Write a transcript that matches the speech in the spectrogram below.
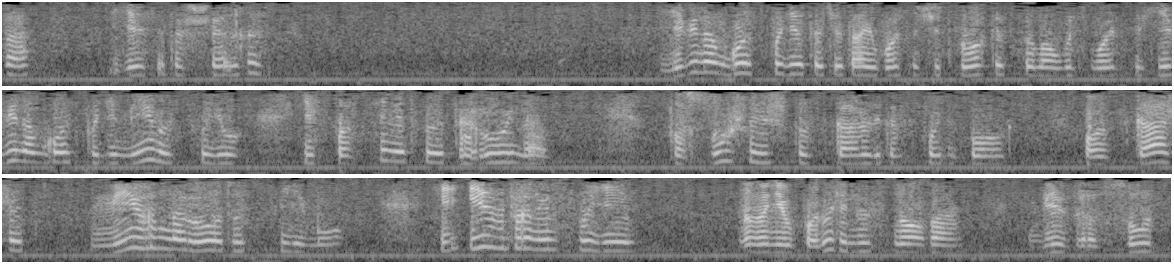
Да, есть эта щедрость. Яви нам, Господи, это читаю 84 Псалом 8 стих. Яви нам, Господи, милость Твою и спасение Твое даруй нам. Послушай, что скажет Господь Бог. Он скажет мир народу своему и избранным своим, но не упадут ли снова безрассудно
